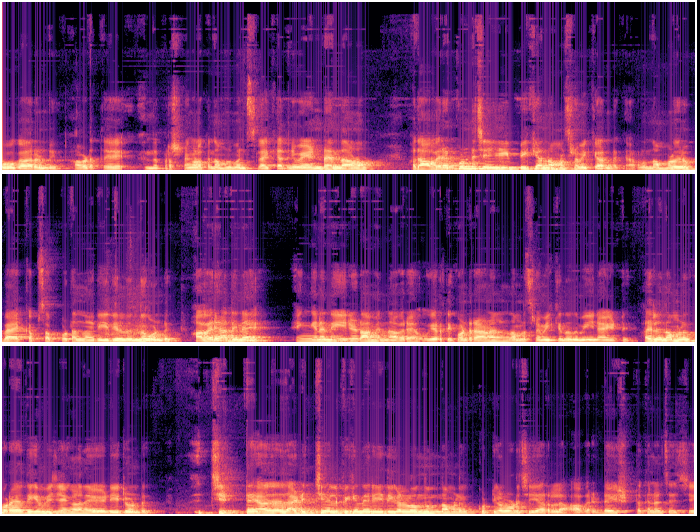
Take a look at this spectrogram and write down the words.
പോകാറുണ്ട്. അവിടുത്തെ എന്താ പ്രശ്നങ്ങളൊക്കെ നമ്മൾ മനസ്സിലാക്കി അതിന് വേണ്ട എന്താണോ അത് അവരെ കൊണ്ട് ചെയ്യിപ്പിക്കാൻ നമ്മൾ ശ്രമിക്കാറുണ്ട്. കാരണം നമ്മളൊരു ബാക്കപ്പ് സപ്പോർട്ട് എന്ന രീതിയിൽ നിന്നുകൊണ്ട് അവരെ അതിനെ എങ്ങനെ നേരിടാം എന്ന് അവരെ ഉയർത്തിക്കൊണ്ടുവരാനാണ് നമ്മൾ ശ്രമിക്കുന്നത് മെയിനായിട്ട് അതിൽ നമ്മൾ കുറേയധികം വിജയങ്ങൾ നേടിയിട്ടുണ്ട്. ചിട്ട അതായത് അടിച്ചേൽപ്പിക്കുന്ന രീതികളിലൊന്നും നമ്മൾ കുട്ടികളോട് ചെയ്യാറില്ല. അവരുടെ ഇഷ്ടത്തിനനുസരിച്ച്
